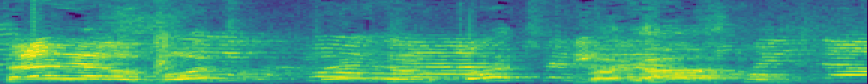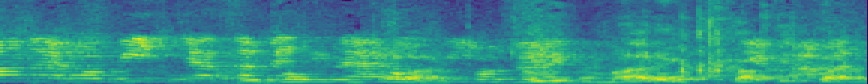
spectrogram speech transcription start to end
Trénerov poď, trénerov poď. Mentálneho víťaza medzinárodných Ty, Marek, kapitán.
